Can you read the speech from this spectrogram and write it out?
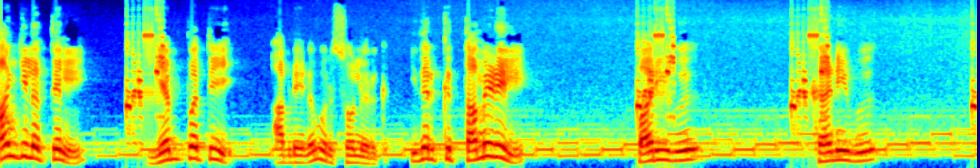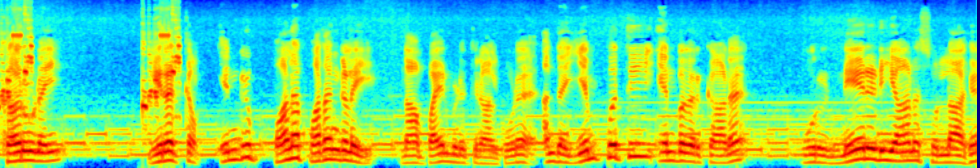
ஆங்கிலத்தில் எம்பத்தி அப்படின்னு ஒரு சொல் இருக்கு. இதற்கு தமிழில் பரிவு கனிவு கருணை இரக்கம் என்று பல பதங்களை நாம் பயன்படுத்தினால் கூட அந்த எம்பத்தி என்பதற்கான ஒரு நேரடியான சொல்லாக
